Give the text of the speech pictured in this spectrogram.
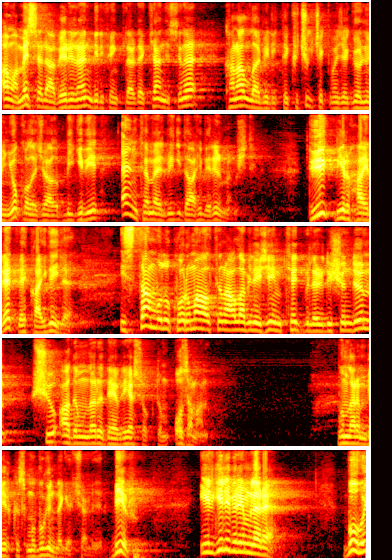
Ama mesela verilen briefinglerde kendisine kanalla birlikte Küçükçekmece Gölü'nün yok olacağı gibi en temel bilgi dahi verilmemişti. Büyük bir hayret ve kaygı ile İstanbul'u koruma altına alabileceğim tedbirleri düşündüm şu adımları devreye soktum o zaman. Bunların bir kısmı bugün de geçerlidir. Bir, ilgili birimlere bu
